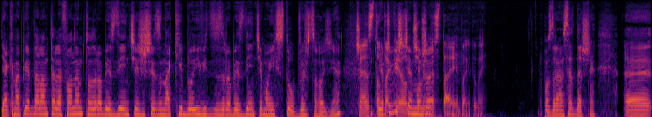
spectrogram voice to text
Jak napierdalam telefonem, to robię zdjęcie, że siedzę na kiblu i widzę, zrobię zdjęcie moich stóp, wiesz co chodzi, nie? Często I takie oczywiście od może- dostaję, by the way. Pozdrawiam serdecznie. E,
